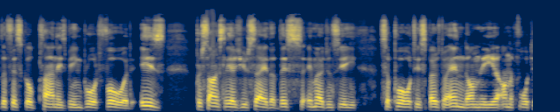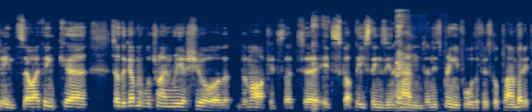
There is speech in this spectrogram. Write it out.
the fiscal plan is being brought forward is precisely as you say that this emergency support is supposed to end on the uh, on the 14th. So I think uh, so the government will try and reassure that the markets that uh, it's got these things in hand and it's bringing forward the fiscal plan. But it,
